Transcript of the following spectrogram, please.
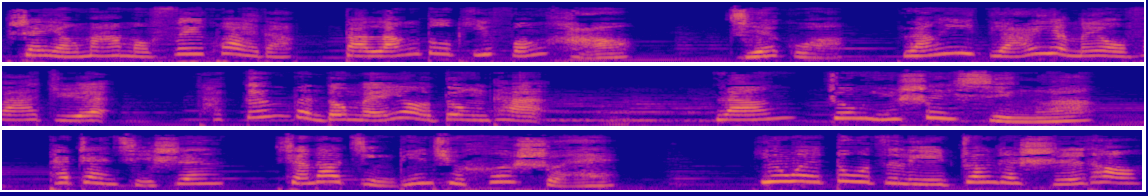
山羊妈妈飞快地把狼肚皮缝好，结果。狼一点儿也没有发觉，它根本都没有动弹。狼终于睡醒了，它站起身，想到井边去喝水，因为肚子里装着石头，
